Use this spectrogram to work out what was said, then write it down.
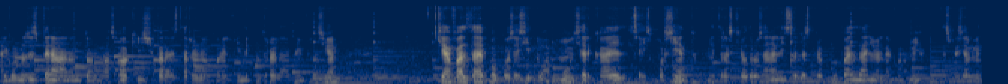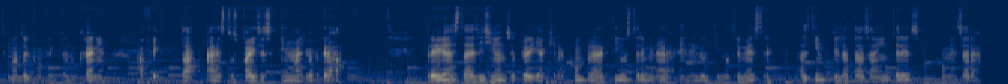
Algunos esperaban un tono más hawkish para esta reunión con el fin de controlar la inflación, que a falta de poco se sitúa muy cerca del 6%, mientras que a otros analistas les preocupa el daño en la economía, especialmente cuando el conflicto en Ucrania afecta a estos países en mayor grado. Previa a esta decisión, se preveía que la compra de activos terminara en el último trimestre, al tiempo que la tasa de interés comenzara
